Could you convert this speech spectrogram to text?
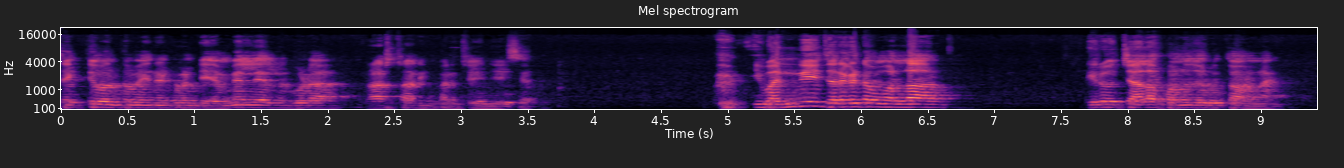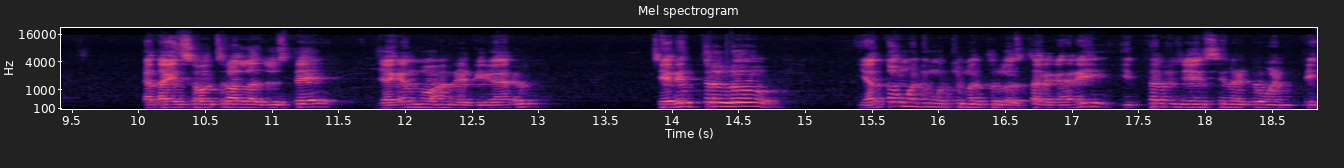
శక్తివంతమైనటువంటి ఎమ్మెల్యేలను కూడా రాష్ట్రానికి పరిచయం చేశారు. ఇవన్నీ జరగటం వల్ల ఈరోజు చాలా పనులు జరుగుతూ ఉన్నాయి. గత ఐదు సంవత్సరాల్లో చూస్తే జగన్మోహన్ రెడ్డి గారు చరిత్రలో ఎంతోమంది ముఖ్యమంత్రులు వస్తారు కానీ ఇతను చేసినటువంటి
